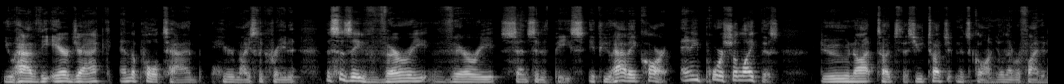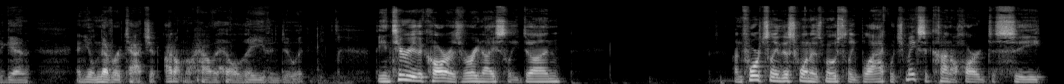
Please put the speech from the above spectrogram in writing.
You have the air jack and the pull tab here nicely created. This is a very, very sensitive piece. If you have a car, any Porsche like this, do not touch this. You touch it and it's gone. You'll never find it again, and you'll never attach it. I don't know how the hell they even do it. The interior of the car is very nicely done. Unfortunately, this one is mostly black, which makes it kind of hard to see.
